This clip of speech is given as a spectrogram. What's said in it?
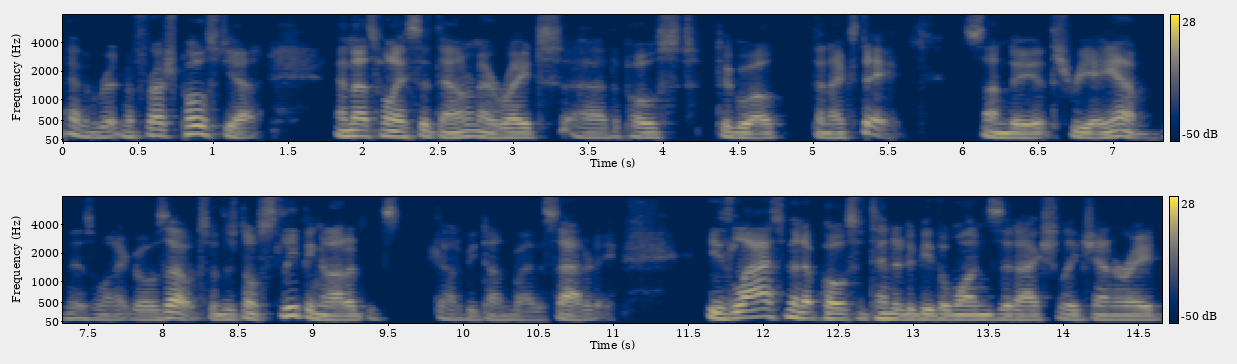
I haven't written a fresh post yet. And that's when I sit down and I write uh, the post to go out the next day. Sunday at 3 a.m. is when it goes out. So there's no sleeping on it. It's got to be done by the Saturday. These last minute posts have tended to be the ones that actually generate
